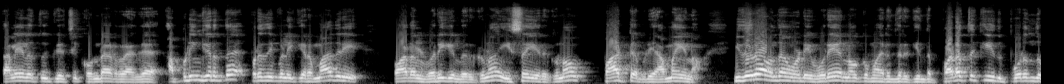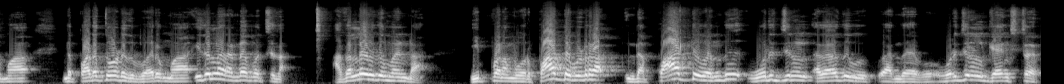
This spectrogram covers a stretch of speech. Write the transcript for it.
தலையில் தூக்கி வச்சு கொண்டாடுறாங்க அப்படிங்கிறத பிரதிபலிக்கிற மாதிரி பாடல் வரிகள் இருக்கணும் இசை இருக்கணும் பாட்டு அப்படி அமையணும். இதுதான் வந்து அவனுடைய ஒரே நோக்கமாக இருந்திருக்கு. இந்த படத்துக்கு இது பொருந்துமா? இந்த படத்தோட இது வருமா? இதெல்லாம் ரெண்டாம் பட்சம் தான். அதெல்லாம் எதுவும் வேண்டாம். இப்போ நம்ம ஒரு பாட்டை விடுறோம் இந்த பாட்டு வந்து ஒரிஜினல் அதாவது அந்த ஒரிஜினல் கேங்ஸ்டர்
